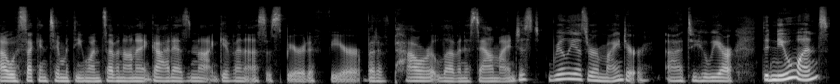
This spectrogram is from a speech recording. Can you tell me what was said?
Uh, with 2 Timothy 1 7 on it, God has not given us a spirit of fear, but of power, love, and a sound mind. Just really as a reminder uh, to who we are. The new ones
